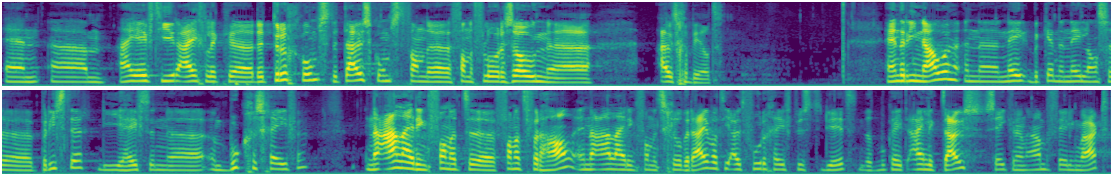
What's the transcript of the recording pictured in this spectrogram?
En um, hij heeft hier eigenlijk de terugkomst, de thuiskomst van de, van de verloren uitgebeeld. Henry Nouwen, een bekende Nederlandse priester, die heeft een, een boek geschreven naar aanleiding van het, uh, van het verhaal en naar aanleiding van het schilderij wat hij uitvoerig heeft bestudeerd. Dat boek heet Eindelijk Thuis, zeker een aanbeveling waard.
